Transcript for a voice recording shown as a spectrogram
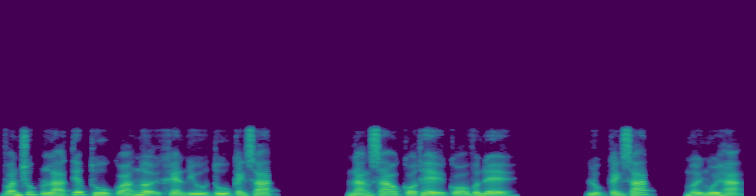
Văn Trúc là tiếp thu quá ngợi khen ưu tú cảnh sát. Nàng sao có thể có vấn đề? Lục cảnh sát, mời ngồi hạ.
